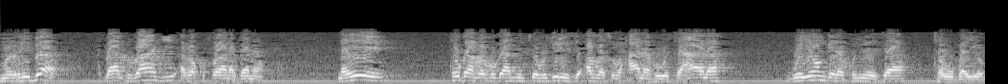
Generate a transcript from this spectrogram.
mu riba. Bantu bangi abakufaanagana. Naye tugamba bugambi nti obujulizi allah subhanahu wataala gweyongera kunyweza taubayo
